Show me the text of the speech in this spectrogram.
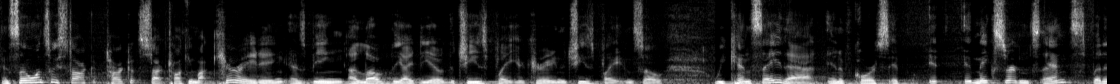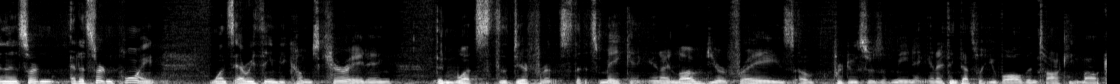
And so once we start, start talking about curating as being, I love the idea of the cheese plate, you're curating the cheese plate. And so we can say that, and of course, it, it, it makes certain sense, but in a certain, at a certain point, once everything becomes curating, then what's the difference that it's making? And I loved your phrase of producers of meaning, and I think that's what you've all been talking about,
